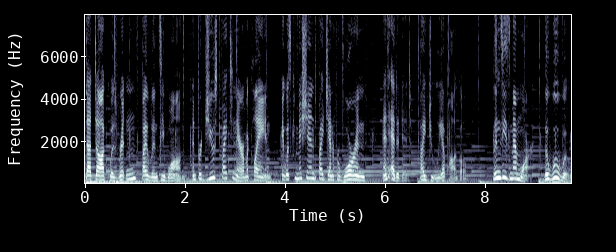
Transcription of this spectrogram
That doc was written by Lindsay Wong and produced by Tanera McLean. It was commissioned by Jennifer Warren and edited by Julia Pagel. Lindsay's memoir, The Woo Woo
